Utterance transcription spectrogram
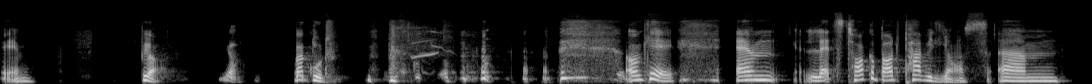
okay. Ja. Ja. War gut. Okay. Um, let's talk about Pavillons. Um,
